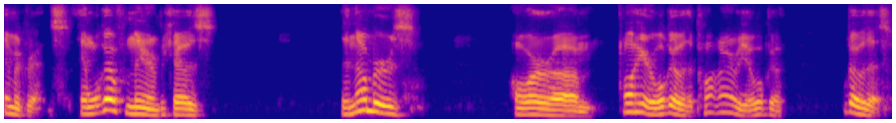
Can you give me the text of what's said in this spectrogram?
immigrants, and we'll go from there because the numbers are. Um, oh, here we'll go with the. Go. We'll go. We'll go with this.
